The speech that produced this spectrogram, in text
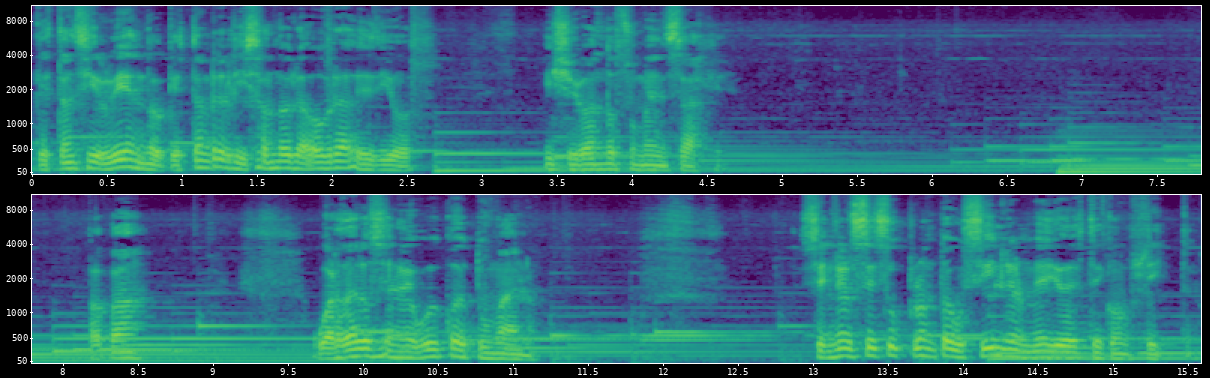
que están sirviendo, que están realizando la obra de Dios y llevando su mensaje. Papá, guardalos en el hueco de tu mano. Señor, sé su pronto auxilio en medio de este conflicto.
